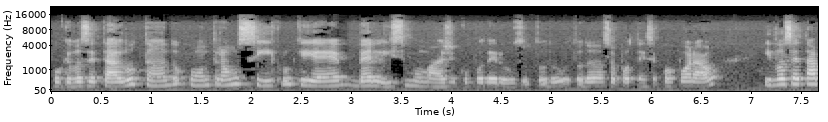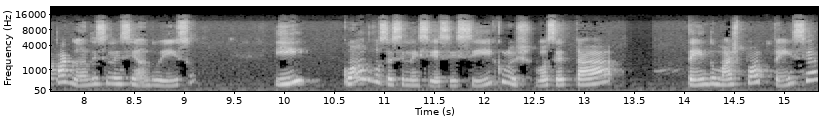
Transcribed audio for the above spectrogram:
porque você está lutando contra um ciclo que é belíssimo, mágico, poderoso, todo, toda a sua potência corporal, e você está apagando e silenciando isso. E quando você silencia esses ciclos, você está tendo mais potência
